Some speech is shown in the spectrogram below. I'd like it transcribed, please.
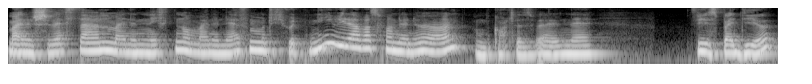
meine Schwestern, meine Nichten und meine Neffen und ich würde nie wieder was von denen hören. Um Gottes Willen, ne. Wie ist bei dir?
